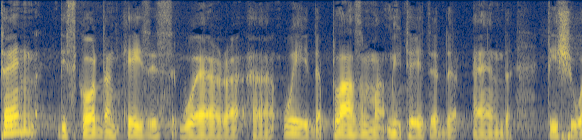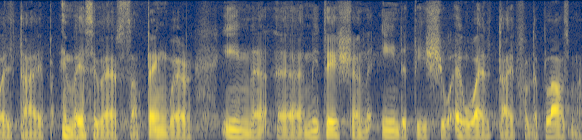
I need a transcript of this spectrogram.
10 discordant cases were uh, with plasma mutated and tissue wild type, and vice versa. 10 were in uh, mutation in the tissue, a wild type for the plasma.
